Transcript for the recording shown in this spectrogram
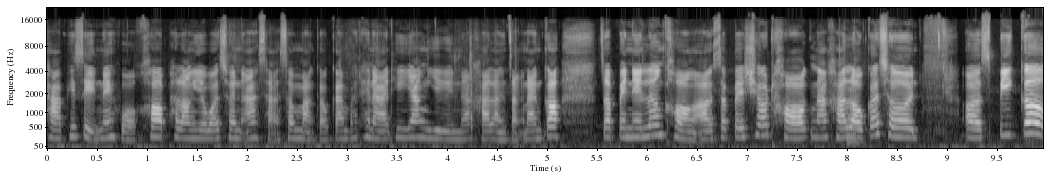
ถาพิเศษในหัวข้อพลังเยาวชนอาสาสมัครกับการพัฒนาที่ยั่งยืนนะคะ หลังจากนั้นก็จะเป็นในเรื่องของเอ่อ special talk นะคะ เราก็เชิญเอ่อ speaker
